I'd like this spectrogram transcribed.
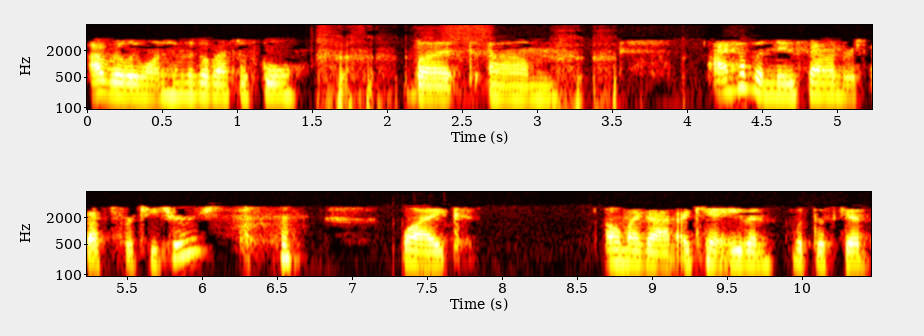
I really want him to go back to school, but um, I have a newfound respect for teachers. like, oh my god, I can't even with this kid.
